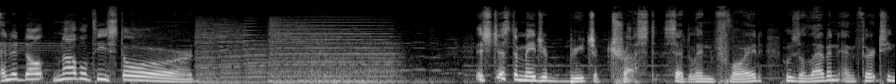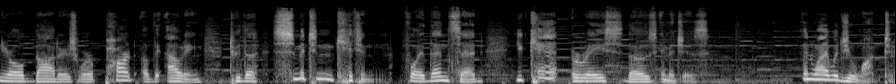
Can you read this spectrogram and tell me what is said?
an adult novelty store. It's just a major breach of trust, said Lynn Floyd, whose 11 and 13 year old daughters were part of the outing to the Smitten Kitten. Floyd then said, You can't erase those images. And why would you want to?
